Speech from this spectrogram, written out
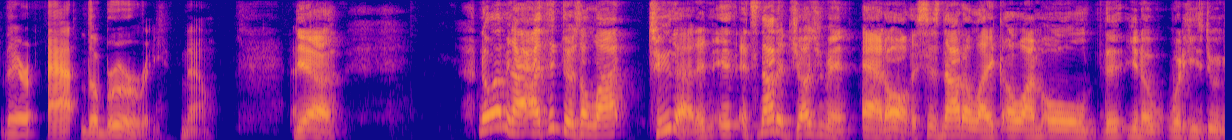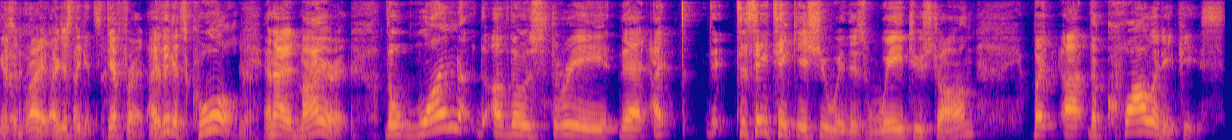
there at the brewery now. Yeah. No, I mean, I, I think there's a lot to that, and it, it's not a judgment at all. This is not a like, oh, I'm old. That you know what he's doing isn't right. I just think it's different. I think it's cool, yeah. and I admire it. The one of those three that I to say take issue with is way too strong, but uh, the quality piece,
